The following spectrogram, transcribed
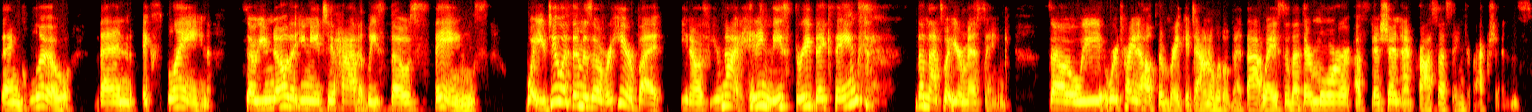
then glue, then explain. So you know that you need to have at least those things. What you do with them is over here, but you know, if you're not hitting these three big things, then that's what you're missing. So we we're trying to help them break it down a little bit that way so that they're more efficient at processing directions.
